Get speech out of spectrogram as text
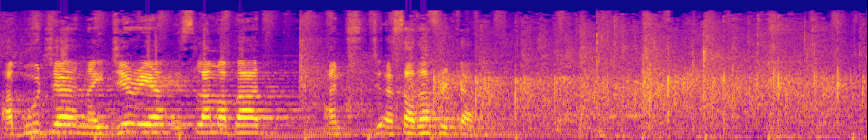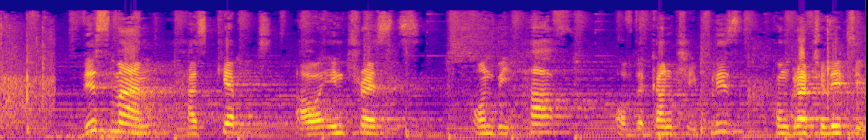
Abuja, Nigeria, Islamabad, and uh, South Africa. This man has kept our interests on behalf of the country. Please congratulate him.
